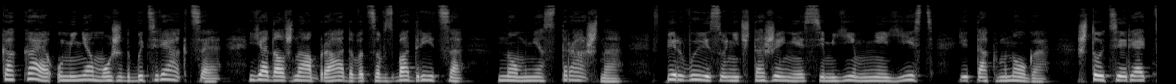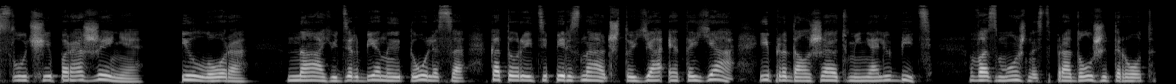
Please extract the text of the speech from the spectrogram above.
Какая у меня может быть реакция? Я должна обрадоваться, взбодриться, но мне страшно. Впервые с уничтожения семьи мне есть и так много, что терять в случае поражения. И Лора, Наю, Дербена и Толеса, которые теперь знают, что я это я и продолжают меня любить. Возможность продолжить род,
